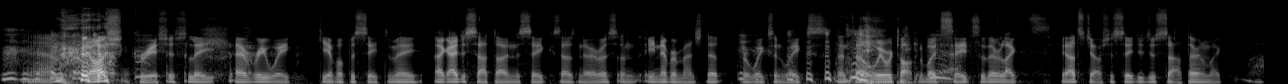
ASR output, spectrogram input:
Um, Josh graciously every week gave up his seat to me. Like I just sat down in the seat because I was nervous, and he never mentioned it for weeks and weeks until we were talking about Yeah. seats. So they were like, "Yeah, that's Josh's seat." You just sat there, and I'm like, wow,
